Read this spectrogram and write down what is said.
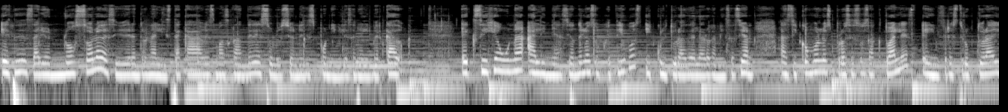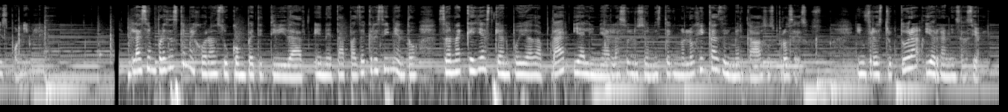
es necesario no solo decidir entre una lista cada vez más grande de soluciones disponibles en el mercado, exige una alineación de los objetivos y cultura de la organización, así como los procesos actuales e infraestructura disponible. Las empresas que mejoran su competitividad en etapas de crecimiento son aquellas que han podido adaptar y alinear las soluciones tecnológicas del mercado a sus procesos, infraestructura y organización.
